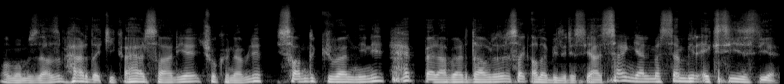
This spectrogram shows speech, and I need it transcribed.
olmamız lazım. Her dakika, her saniye çok önemli. Sandık güvenliğini hep beraber davranırsak alabiliriz. Yani sen gelmezsen bir eksiyiz diye.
